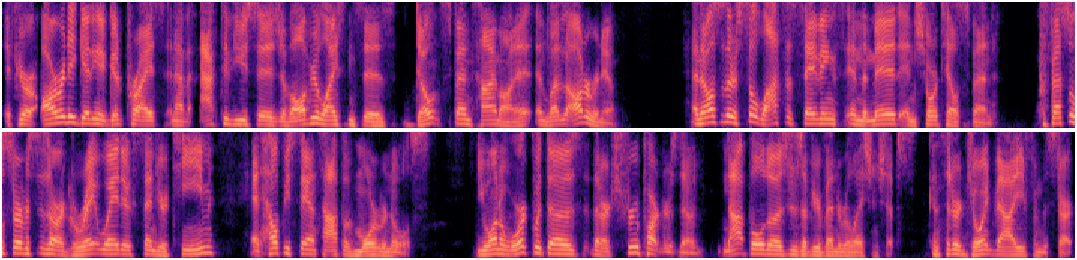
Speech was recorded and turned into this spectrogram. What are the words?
If you're already getting a good price and have active usage of all of your licenses, don't spend time on it and let it auto renew. And then also, there's still lots of savings in the mid and short tail spend. Professional services are a great way to extend your team and help you stay on top of more renewals. You want to work with those that are true partners, though, not bulldozers of your vendor relationships. Consider joint value from the start.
